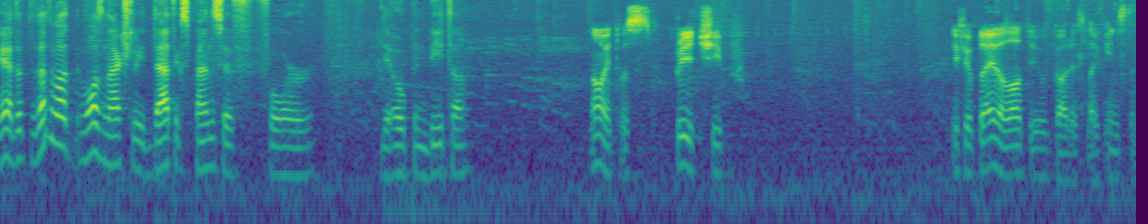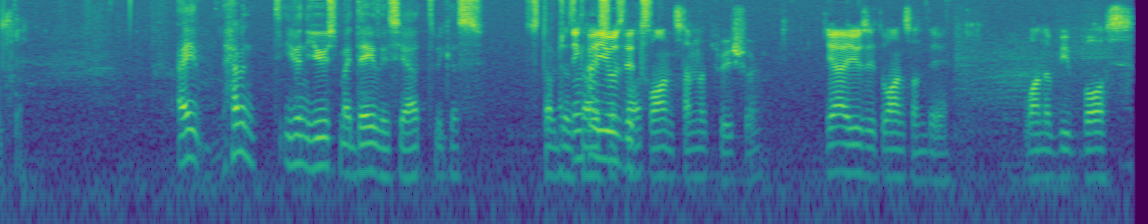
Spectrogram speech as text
Yeah, that that wa- wasn't actually that expensive for the open beta. No, it was pretty cheap. If you played a lot, you got it like instantly. I haven't even used my dailies yet because stuff I just think dies I so used it once, I'm not pretty sure. Yeah, I used it once on the wannabe boss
